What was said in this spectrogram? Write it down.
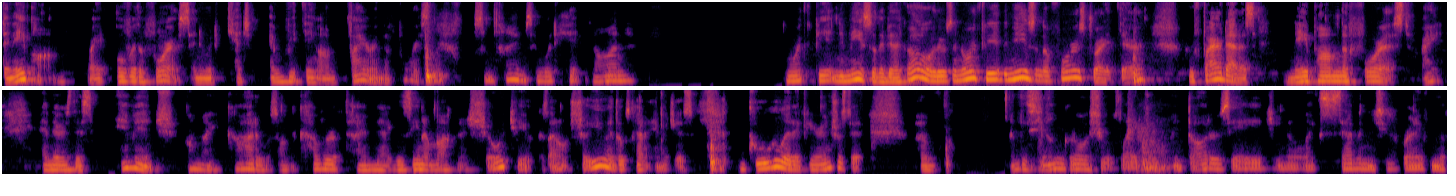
the napalm right over the forest, and it would catch everything on fire in the forest. Sometimes it would hit non North Vietnamese. So they'd be like, oh, there's a North Vietnamese in the forest right there who fired at us. Napalm the forest, right? And there's this image. Oh my God, it was on the cover of Time magazine. I'm not going to show it to you because I don't show you those kind of images. Google it if you're interested. Um, this young girl, she was like my daughter's age, you know, like seven. She's running from the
